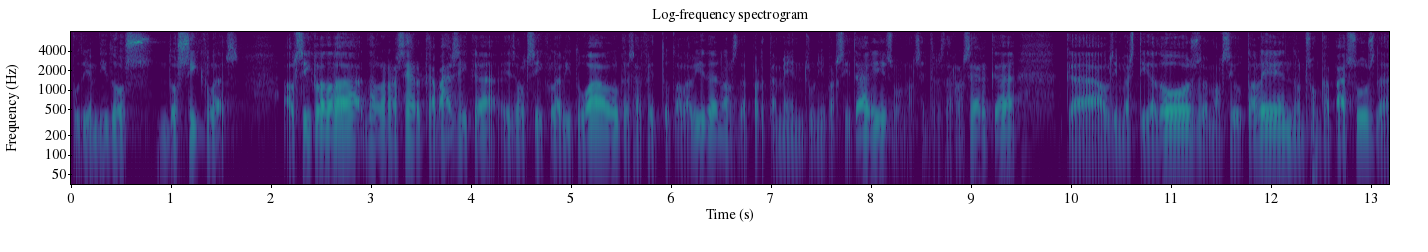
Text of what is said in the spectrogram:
podríem dir, dos, dos cicles, el cicle de la, de la recerca bàsica és el cicle habitual que s'ha fet tota la vida en els departaments universitaris o en els centres de recerca, que els investigadors, amb el seu talent, doncs, són capaços de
